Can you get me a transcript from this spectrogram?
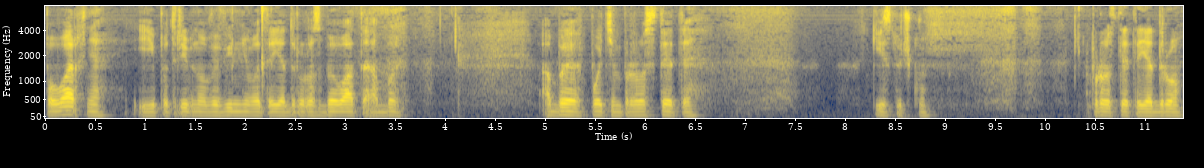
поверхня, і потрібно вивільнювати ядро, розбивати, аби, аби потім проростити кісточку, проростити ядро.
